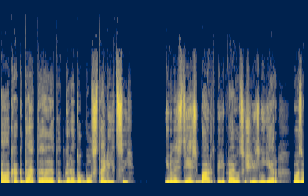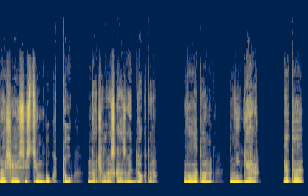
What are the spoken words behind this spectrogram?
А когда-то этот городок был столицей. Именно здесь Барт переправился через Нигер, возвращаясь из Тимбукту, — начал рассказывать доктор. Вот он, Нигер. Это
